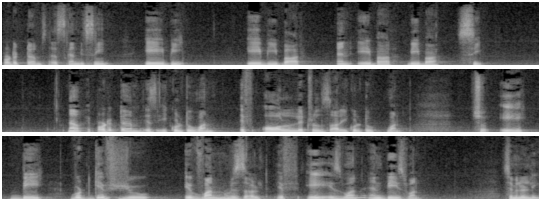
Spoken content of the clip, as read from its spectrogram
product bar and A bar B bar C نہ B is one similarly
